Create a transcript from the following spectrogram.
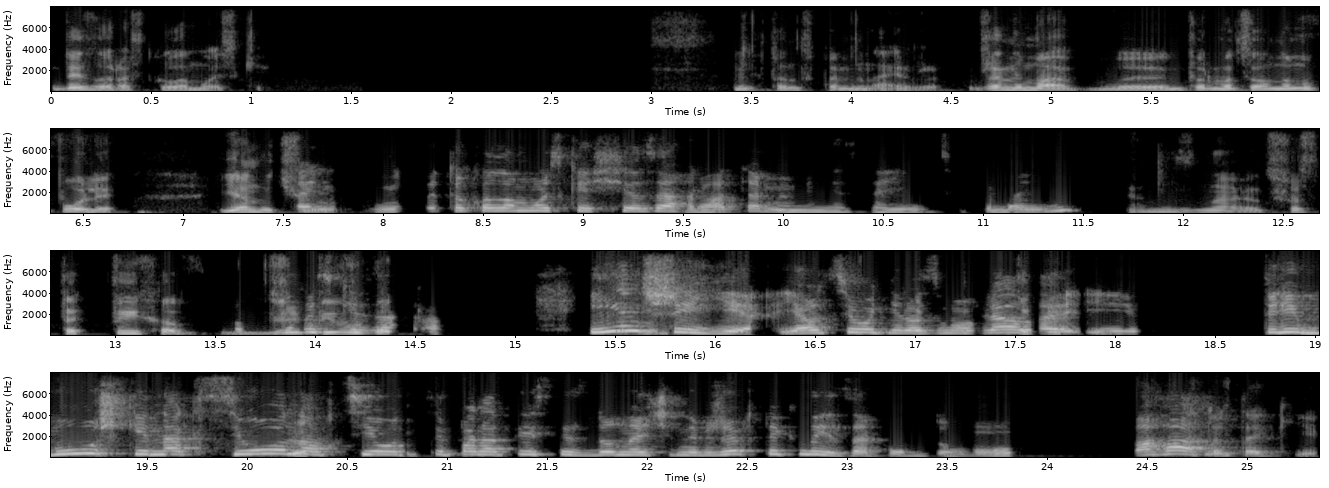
де зараз Коломойський? Ніхто не споминає вже. Вже нема в інформаційному полі. Я не Та нібито Коломойський ще за гратами, мені здається. Хіба ні? Я не знаю. Щось так тихо. Вже Коломойський за гратами. Інші є. Я от сьогодні розмовляла і Трібушкін, Аксьонов, ці от сепаратисти з Донеччини вже втекли за кордон. Багато таких.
